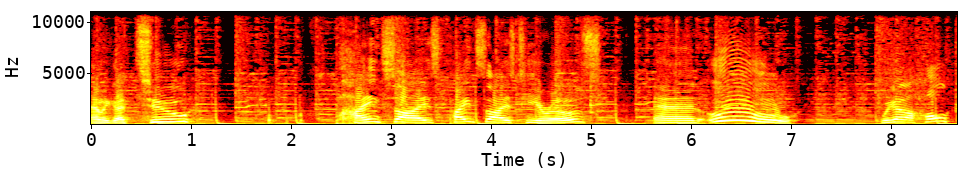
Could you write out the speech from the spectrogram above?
And we got two pint-sized, pint-sized heroes. And ooh, we got a Hulk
